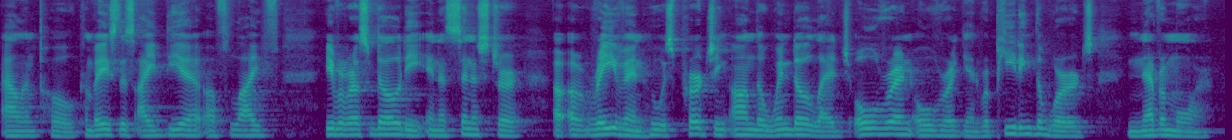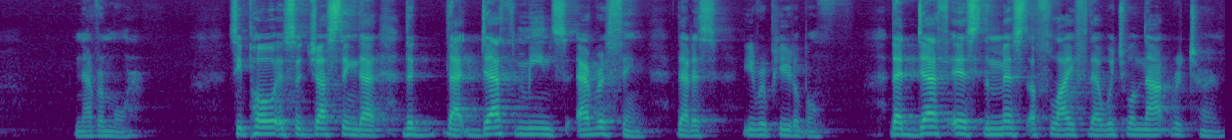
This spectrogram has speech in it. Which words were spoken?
Allan Poe conveys this idea of life, irreversibility in a sinister a, a raven who is perching on the window ledge over and over again, repeating the words, nevermore, nevermore. See, Poe is suggesting that, the, that death means everything that is irrepeatable, that death is the mist of life that which will not return,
